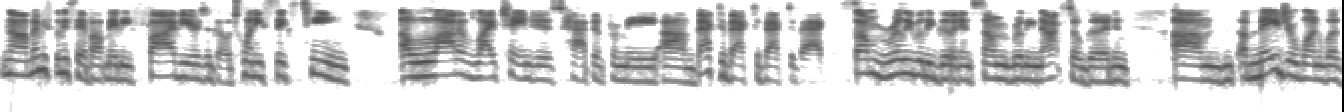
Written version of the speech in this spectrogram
no, maybe let me say about maybe five years ago, 2016 a lot of life changes happened for me um, back to back to back to back some really really good and some really not so good and um, a major one was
